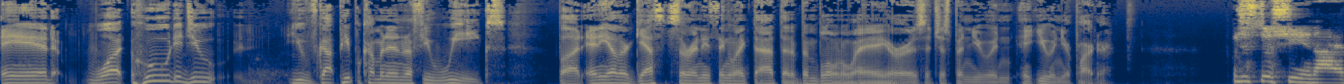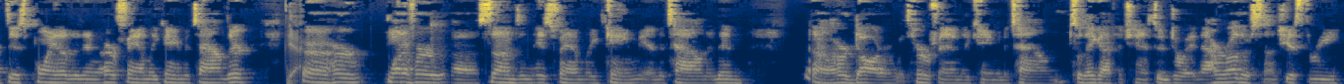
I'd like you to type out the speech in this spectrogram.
and what, who did you, you've got people coming in in a few weeks, but any other guests or anything like that that have been blown away or has it just been you and, you and your partner? just just she and I at this point, other than her family came to town. They're Yeah. uh, her one of her uh, sons and his family came into town, and then uh, her daughter with her family came into town, so they got the chance to enjoy it. Now her other son, she has three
